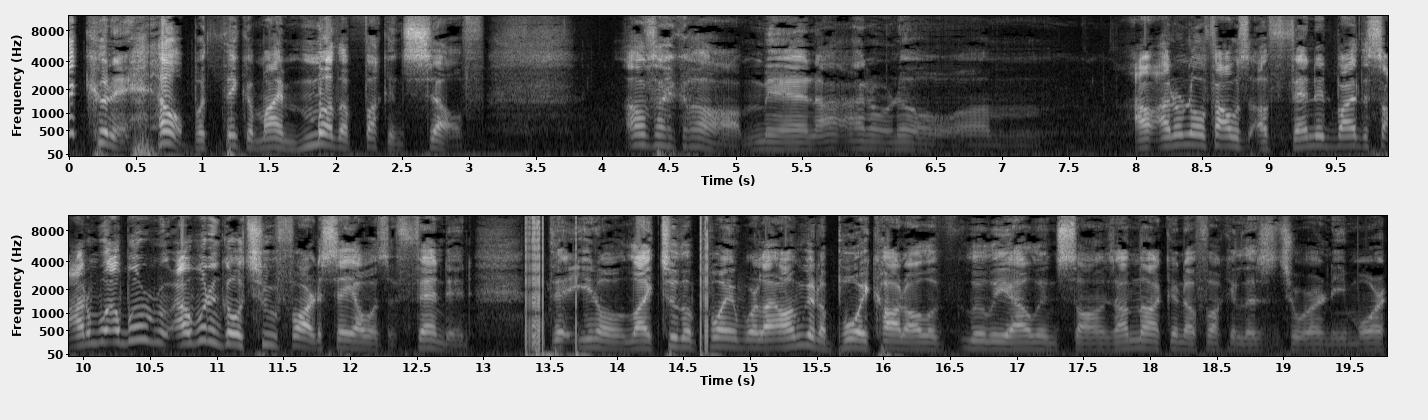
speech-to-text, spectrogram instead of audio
I couldn't help but think of my motherfucking self. I was like, oh man, I, I don't know. Um, I, I don't know if I was offended by the song. I, don't, I, wouldn't, I wouldn't go too far to say I was offended. That you know, like to the point where like oh, I'm gonna boycott all of Lily Allen's songs. I'm not gonna fucking listen to her anymore.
